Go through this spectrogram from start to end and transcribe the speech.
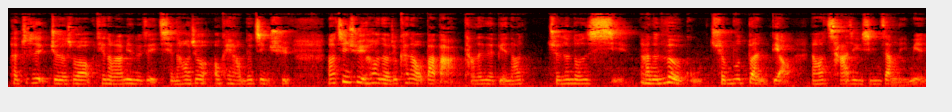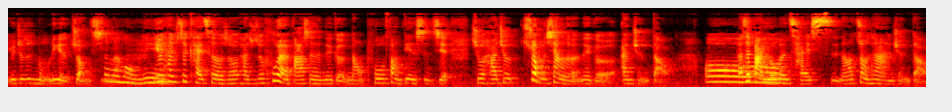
他就是觉得说，天哪，我要面对这一切，然后就 OK，好，我们就进去。然后进去以后呢，就看到我爸爸躺在那边，然后全身都是血，他的肋骨全部断掉，然后插进心脏里面，因为就是猛烈的撞击嘛。这么猛烈？因为他就是开车的时候，他就是忽然发生了那个脑波放电事件，所以他就撞向了那个安全岛。哦。他是把油门踩死，然后撞向安全岛，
